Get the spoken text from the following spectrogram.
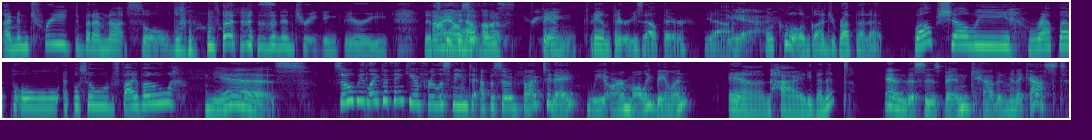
I'm intrigued, but I'm not sold. but it is an intriguing theory. It's I good to have those fan fan theories out there. Yeah. Yeah. Well, cool. I'm glad you brought that up. Well, shall we wrap up old episode 50? Yes. So we'd like to thank you for listening to episode five today. We are Molly Balin, And Heidi Bennett. and this has been Cabin Minute Cast.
